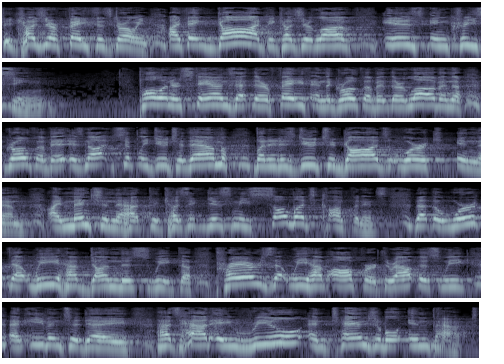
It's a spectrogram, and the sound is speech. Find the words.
because your faith is growing. I thank God because your love is increasing. Paul understands that their faith and the growth of it, their love and the growth of it is not simply due to them, but it is due to God's work in them. I mention that because it gives me so much confidence that the work that we have done this week, the prayers that we have offered throughout this week and even today has had a real and tangible impact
